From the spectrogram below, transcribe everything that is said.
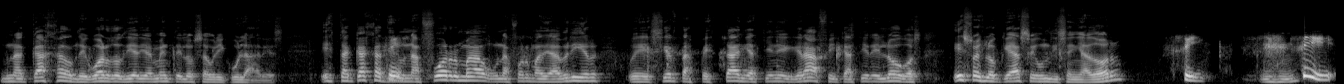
una caja donde guardo diariamente los auriculares. Esta caja tiene una forma, una forma de abrir, eh, ciertas pestañas, tiene gráficas, tiene logos. ¿Eso es lo que hace un diseñador? Sí. Sí,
